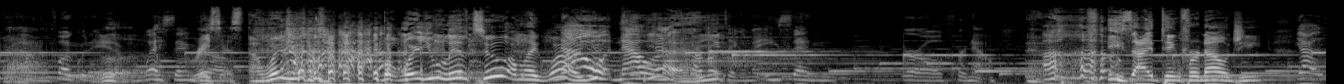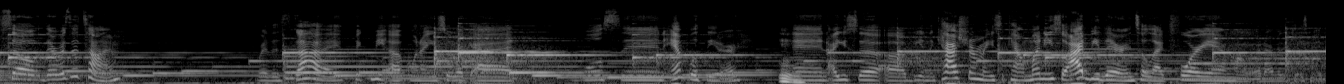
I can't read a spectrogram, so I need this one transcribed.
I don't fuck with it. Ugh. West End. girl. Racist. And where you? but where you live too? I'm like, wow. now, you, now yeah, I'm a you- Scarborough. I'm an East End girl for now. East side thing for now, G. Yeah, so there was a time where this guy picked me up when I used to work at Molson Amphitheater. And I used to uh, be in the cash room. I used to count money. So I'd be there until like 4 a.m. or whatever the case may be.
